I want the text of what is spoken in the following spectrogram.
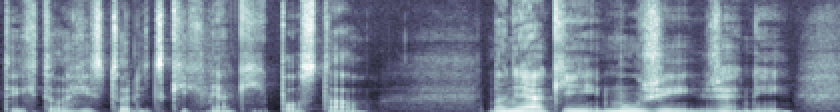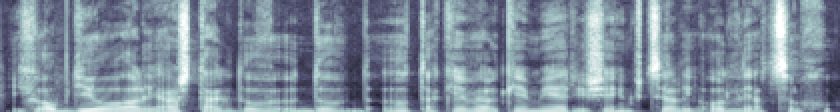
týchto historických nejakých postav? No nejakí muži, ženy ich obdivovali až tak do, do, do také veľkej miery, že im chceli odliať sochu,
